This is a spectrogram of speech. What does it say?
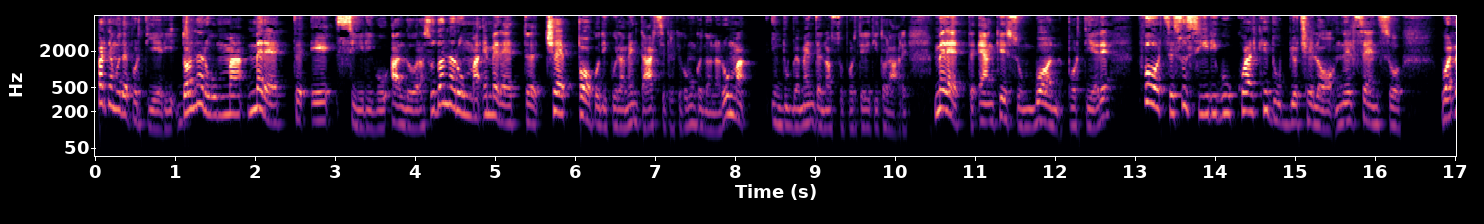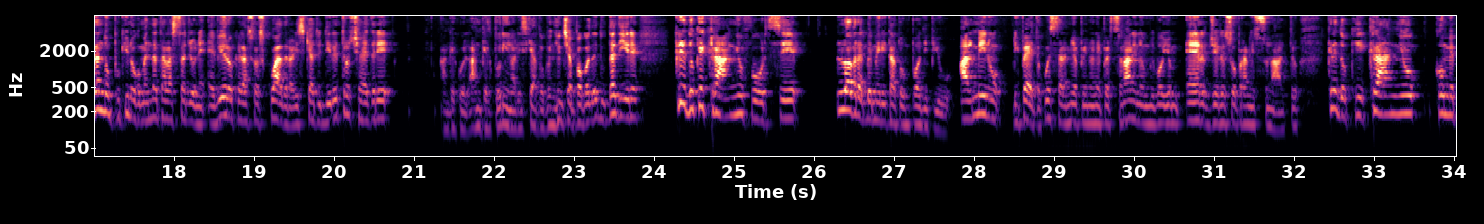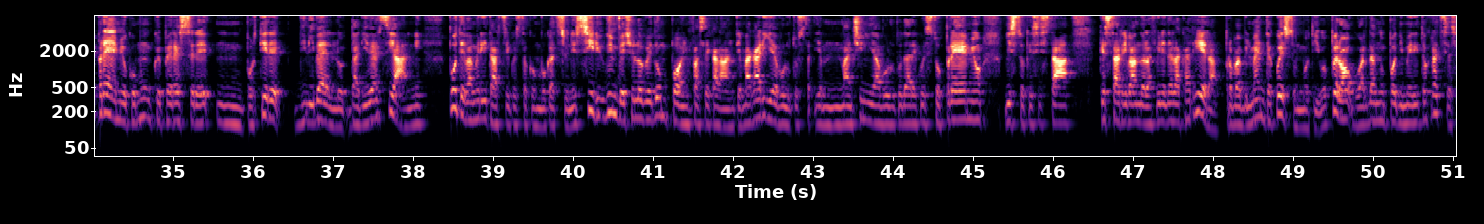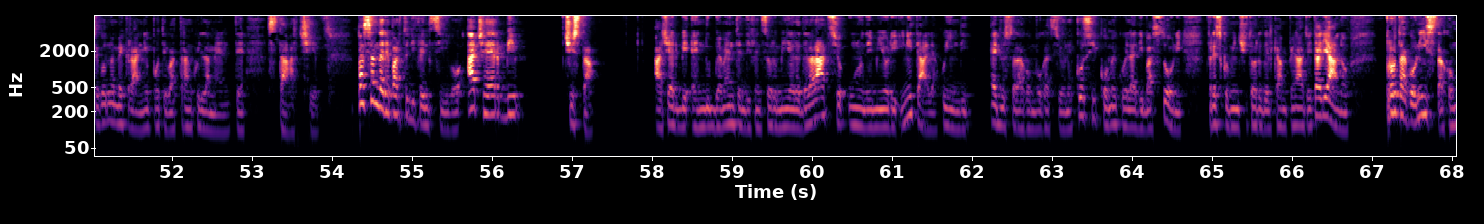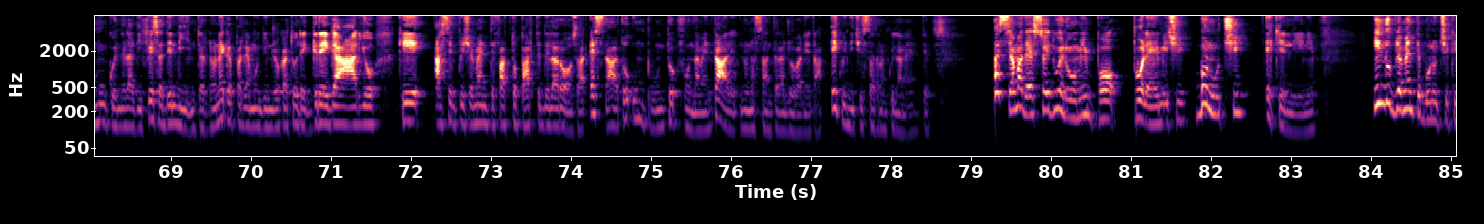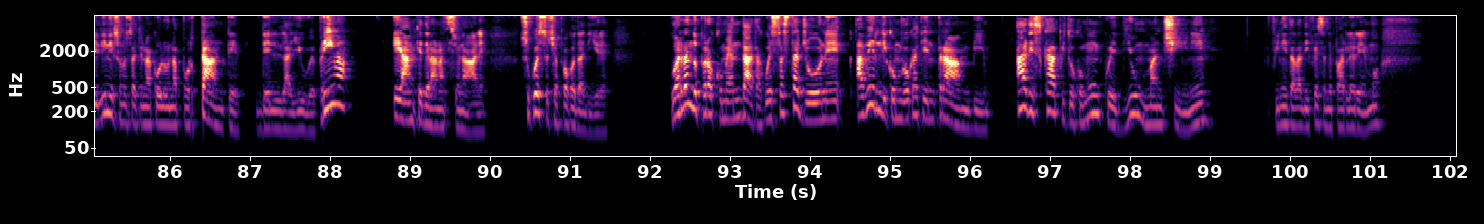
Partiamo dai portieri, Donnarumma, Meret e Sirigu. Allora, su Donnarumma e Meret c'è poco di cui lamentarsi perché comunque Donnarumma indubbiamente è il nostro portiere titolare. Meret è anch'esso un buon portiere, forse su Sirigu qualche dubbio ce l'ho, nel senso Guardando un pochino come è andata la stagione, è vero che la sua squadra ha rischiato di retrocedere, anche, quel, anche il Torino ha rischiato, quindi c'è poco da, da dire, credo che Cragno forse lo avrebbe meritato un po' di più. Almeno, ripeto, questa è la mia opinione personale, non mi voglio ergere sopra nessun altro. Credo che Cragno, come premio comunque per essere un portiere di livello da diversi anni, poteva meritarsi questa convocazione. Sirigu invece lo vedo un po' in fase calante, magari ha voluto Mancini ha voluto dare questo premio, visto che, sta, che sta arrivando alla fine della carriera, probabilmente questo è il motivo, però guardando un po' di meritocrazia, secondo me Cragno poteva tranquillamente starci. Passando al reparto difensivo, Acerbi ci sta. Acerbi è indubbiamente il difensore migliore della Lazio, uno dei migliori in Italia, quindi è giusta la convocazione, così come quella di Bastoni, fresco vincitore del campionato italiano, protagonista comunque nella difesa dell'Inter, non è che parliamo di un giocatore gregario che ha semplicemente fatto parte della rosa, è stato un punto fondamentale nonostante la giovane età e quindi ci sta tranquillamente. Passiamo adesso ai due nomi un po' polemici, Bonucci e Chiellini. Indubbiamente Bonucci e Chiellini sono stati una colonna portante della Juve prima e anche della nazionale. Su questo c'è poco da dire. Guardando però come è andata questa stagione, averli convocati entrambi a discapito comunque di un Mancini, finita la difesa ne parleremo,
